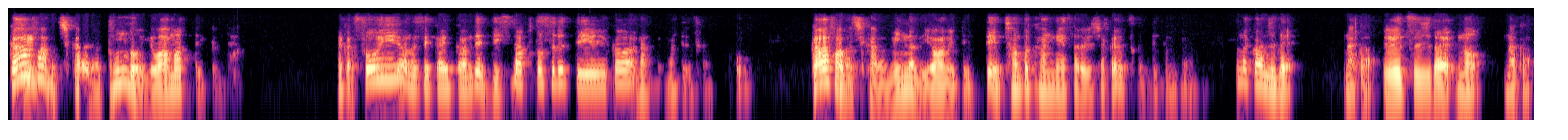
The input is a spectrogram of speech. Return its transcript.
GAFA の力がどんどん弱まっていくんだよ。なんかそういうような世界観で disrupt するっていうよりかは、なんなんていうんですかね。こう GAFA の力をみんなで弱めていって、ちゃんと還元される社会を作っていくみたいな。そんな感じで、なんか、Web2 時代の、なんか、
